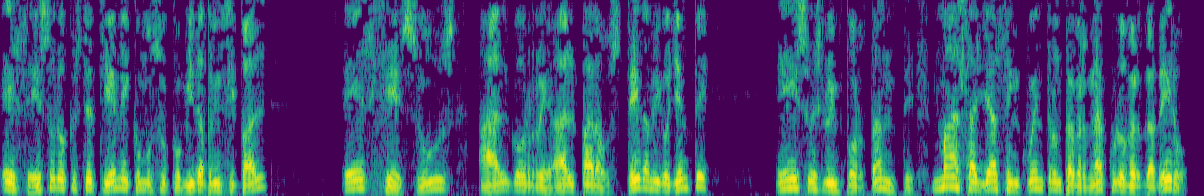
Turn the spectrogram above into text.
¿Es eso lo que usted tiene como su comida principal? ¿Es Jesús algo real para usted, amigo oyente? Eso es lo importante. Más allá se encuentra un tabernáculo verdadero,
